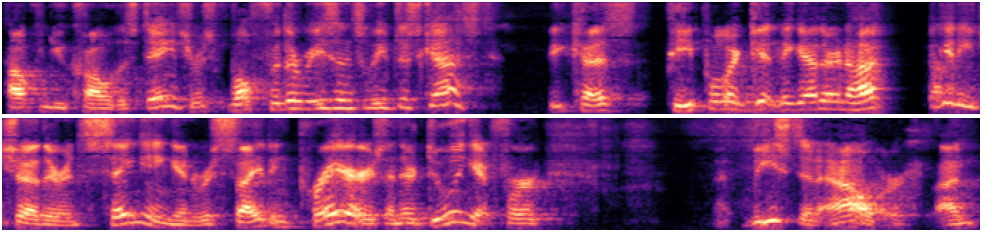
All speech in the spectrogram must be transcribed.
How can you call this dangerous? Well, for the reasons we've discussed, because people are getting together and hugging each other and singing and reciting prayers, and they're doing it for at least an hour. I'm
